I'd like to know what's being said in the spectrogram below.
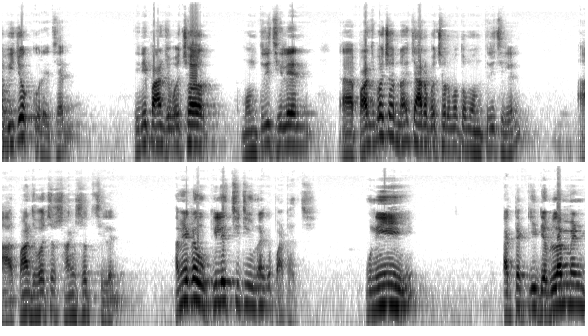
অভিযোগ করেছেন, তিনি পাঁচ বছর মন্ত্রী ছিলেন পাঁচ বছর নয়, চার বছর মতো মন্ত্রী ছিলেন, আর পাঁচ বছর সাংসদ ছিলেন। আমি একটা উকিলের চিঠি উনাকে পাঠাচ্ছি। উনি একটা কি ডেভেলপমেন্ট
